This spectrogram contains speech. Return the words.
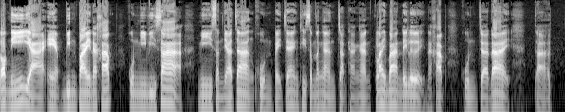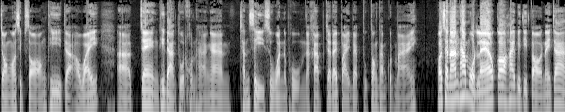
รอบนี้อย่าแอบบินไปนะครับ คุณมีวีซ่า มีสัญญาจ้าง คุณไปแจ้งที่สำนักงานจัดหางานใกล้บ้านได้เลยนะครับ คุณจะได้อ่าจองอ12 ที่จะเอาไว้แจ้งที่ด่านตรวจคนหางานชั้น 4 สุวรรณภูมินะครับ จะได้ไปแบบถูกต้องตามกฎหมาย เพราะฉะนั้นถ้าหมดแล้วก็ให้ไปติดต่อนายจ้าง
